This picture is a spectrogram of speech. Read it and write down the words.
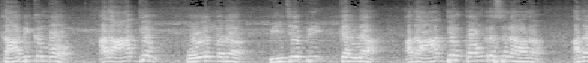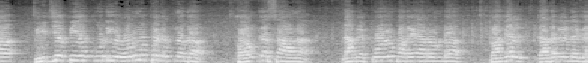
സ്ഥാപിക്കുമ്പോൾ അത് ആദ്യം പൊള്ളുന്നത് ബി ജെ പിക്കല്ല. അത് ആദ്യം കോൺഗ്രസിനാണ് അത് ബി ജെ പിയെ കൂടി ഓർമ്മപ്പെടുത്തുന്നത് കോൺഗ്രസ് ആണ് നാം എപ്പോഴും പറയാറുണ്ട് പകൽ ഗദറിടുക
